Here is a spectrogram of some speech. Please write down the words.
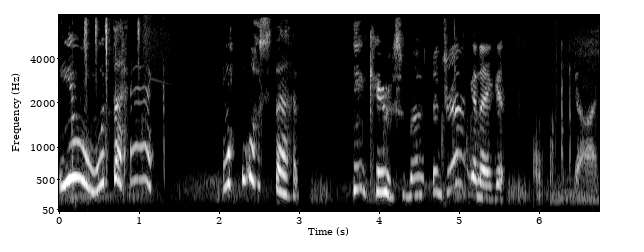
Yo, what the heck? What was that? He cares about the dragon I get. Oh my god.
